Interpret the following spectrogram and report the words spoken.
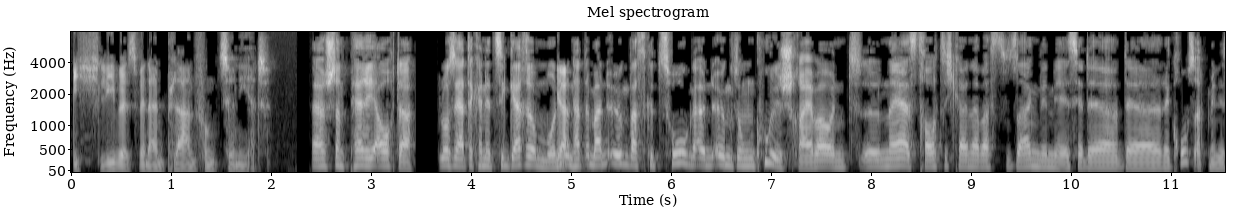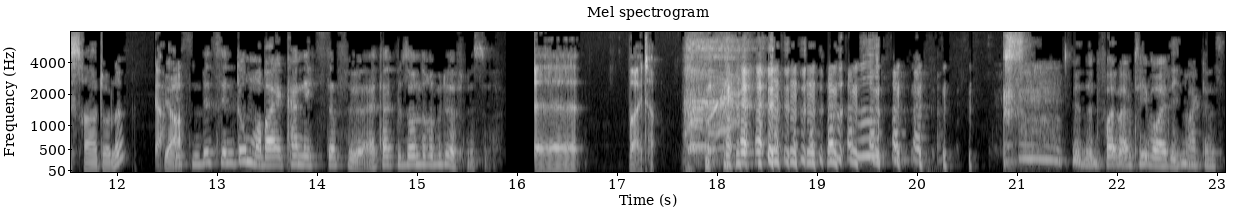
ich liebe es, wenn ein Plan funktioniert. da stand Perry auch da. Bloß er hatte keine Zigarre im Mund Ja. und hat immer an irgendwas gezogen, an irgendeinen so Kugelschreiber. Und äh, naja, es traut sich keiner was zu sagen, denn er ist ja der, der, der Großadministrator, ne? Ja. Ist ein bisschen dumm, aber er kann nichts dafür. Er hat halt besondere Bedürfnisse. Äh, weiter. Wir sind voll beim Thema heute, ich mag das.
